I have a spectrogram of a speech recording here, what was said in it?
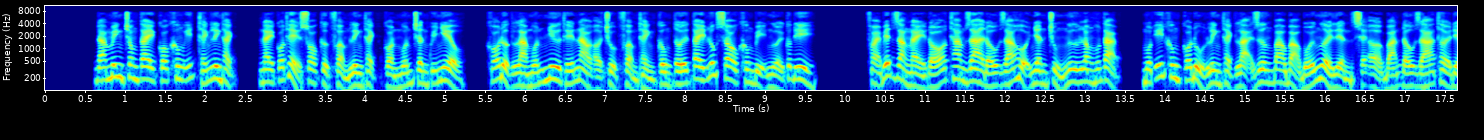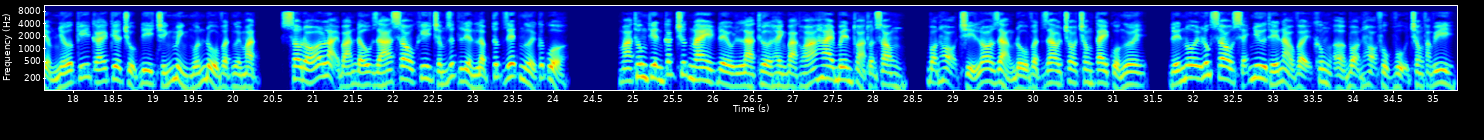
Đà Minh trong tay có không ít thánh linh thạch, này có thể so cực phẩm linh thạch còn muốn chân quý nhiều, khó được là muốn như thế nào ở chụp phẩm thành công tới tay lúc sau không bị người cướp đi. Phải biết rằng này đó tham gia đấu giá hội nhân chủng ngư long hỗn tạp, một ít không có đủ linh thạch lại dương bao bảo bối người liền sẽ ở bán đấu giá thời điểm nhớ kỹ cái kia chụp đi chính mình muốn đổ vật người mặt, sau đó lại bán đấu giá sau khi chấm dứt liền lập tức giết người cướp của. Mà thông thiên các trước nay đều là thừa hành bạc hóa hai bên thỏa thuận xong, bọn họ chỉ lo giảng đồ vật giao cho trong tay của ngươi, đến nỗi lúc sau sẽ như thế nào vậy không ở bọn họ phục vụ trong phạm vi.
